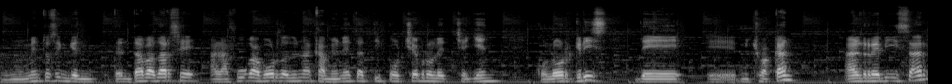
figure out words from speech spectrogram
en los momentos en que intentaba darse a la fuga a bordo de una camioneta tipo Chevrolet Cheyenne color gris de eh, Michoacán. Al revisar,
